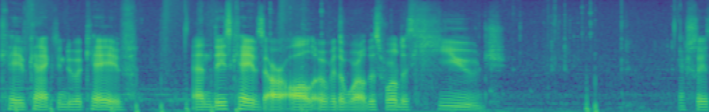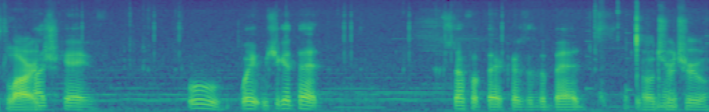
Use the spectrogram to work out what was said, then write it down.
Cave connecting to a cave. And these caves are all over the world. This world is huge. Actually, it's large. Large cave. Ooh, wait, we should get that stuff up there because of the we Oh, true, make. true.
